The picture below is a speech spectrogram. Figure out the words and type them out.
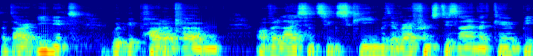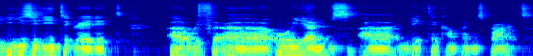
that are in it will be part of um, of a licensing scheme with a reference design that can be easily integrated with uh, OEMs uh, and big tech companies' products.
